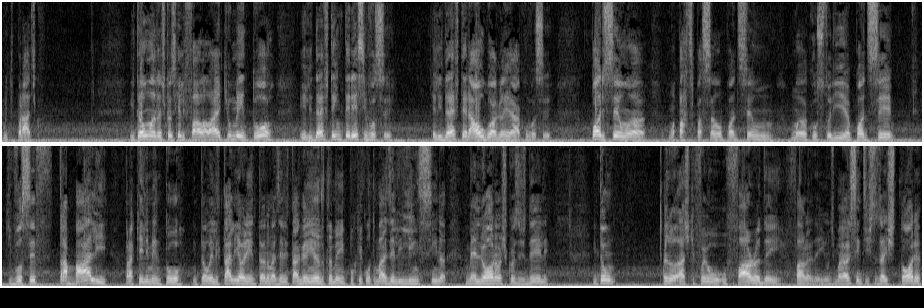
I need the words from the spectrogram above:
muito prático. Então uma das coisas que ele fala lá é que o mentor ele deve ter interesse em você. Ele deve ter algo a ganhar com você. Pode ser uma uma participação, pode ser um, uma consultoria, pode ser que você trabalhe para aquele mentor. Então ele está ali orientando, mas ele está ganhando também, porque quanto mais ele lhe ensina, melhoram as coisas dele. Então, eu acho que foi o, o Faraday, Faraday, um dos maiores cientistas da história.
